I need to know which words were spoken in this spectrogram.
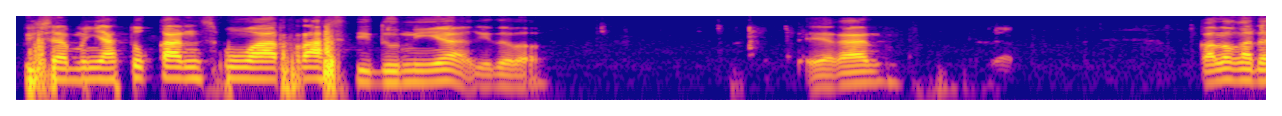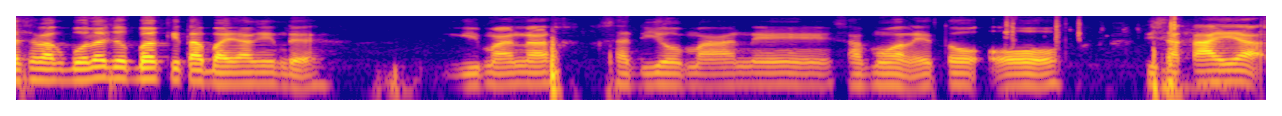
bisa menyatukan semua ras di dunia gitu loh ya kan? Kalau nggak ada sepak bola coba kita bayangin deh. Gimana Sadio Mane Samuel Eto'o bisa kaya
